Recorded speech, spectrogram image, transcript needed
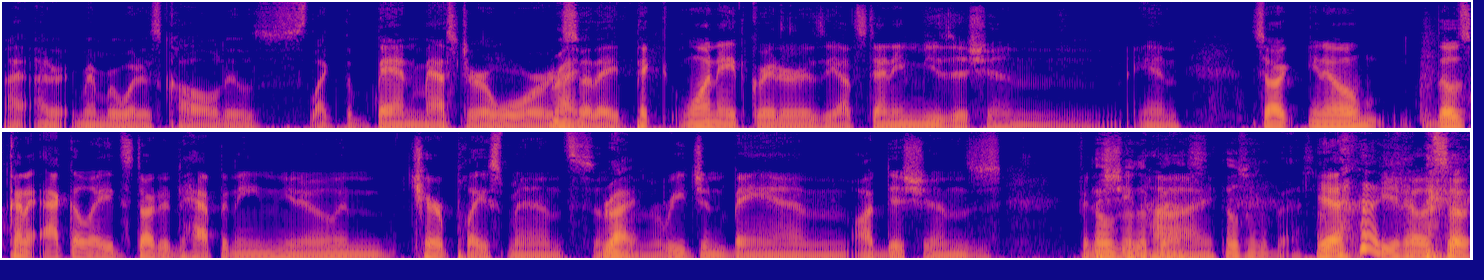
I, I don't remember what it's called. It was like the bandmaster award. Right. So they picked one eighth grader as the outstanding musician, and so you know those kind of accolades started happening. You know, and chair placements, and Right. region band auditions, finishing are the high. best. Those are the best. Yeah, you know, so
